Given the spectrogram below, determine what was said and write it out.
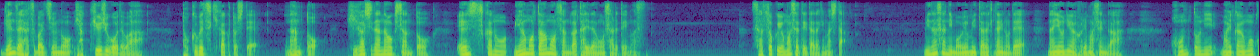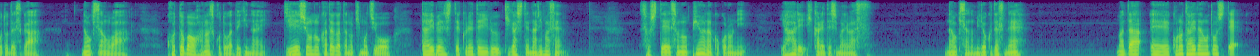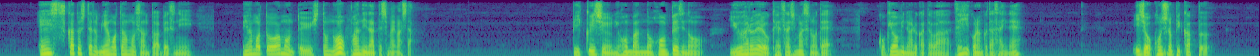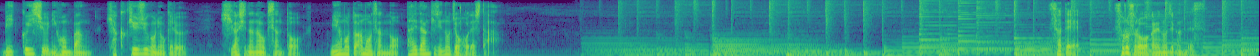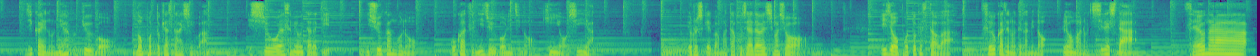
現在発売中の190号では、特別企画として、なんと、東田直樹さんと演出家の宮本亞門さんが対談をされています。早速読ませていただきました。皆さんにもお読みいただきたいので、内容には触れませんが、本当に毎回思うことですが、直樹さんは言葉を話すことができない自閉症の方々の気持ちを代弁してくれている気がしてなりません。そしてそのピュアな心にやはり惹かれてしまいます。直樹さんの魅力ですね。また、えー、この対談を通して、演出家としての宮本亞門さんとは別に、宮本亞門という人のファンになってしまいました。ビッグイシュー日本版のホームページの URL を掲載しますので、ご興味のある方はぜひご覧くださいね。以上、今週のピックアップ、ビッグイシュー日本版190号における東田直樹さんと宮本亞門さんの対談記事の情報でした。さて、そろそろお別れの時間です。次回の209号のポッドキャスト配信は、一週お休みをいただき、2週間後の5月25日の金曜深夜、よろしければまたこちらでお会いしましょう。以上、ポッドキャスターはそよ風の手紙の龍馬の父でした。さようなら。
